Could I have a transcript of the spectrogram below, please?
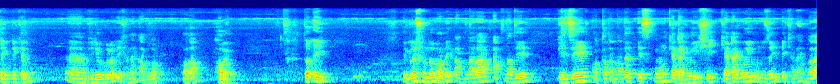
টেকনিক্যাল ভিডিওগুলো এখানে আপলোড করা হবে। তো এই, এগুলো সুন্দরভাবে আপনারা আপনাদের পেজের অর্থাৎ আপনাদের পেজ কোন ক্যাটাগরি সেই ক্যাটাগরি অনুযায়ী এখানে আপনারা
